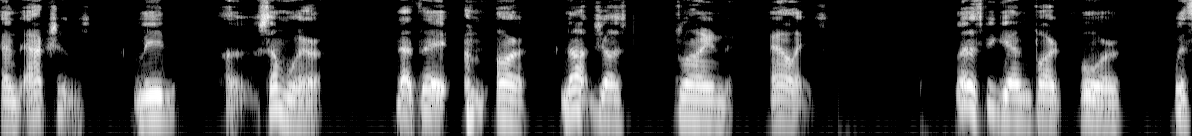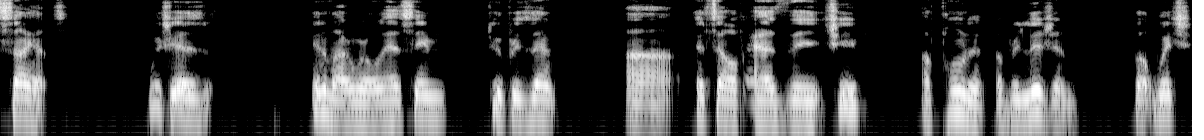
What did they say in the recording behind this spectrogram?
and actions lead uh, somewhere that they are not just blind alleys. Let us begin part four with science, which is, in the modern world, has seemed to present uh, itself as the chief opponent of religion, but which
